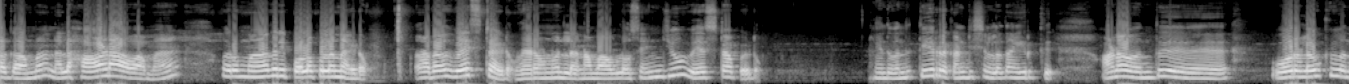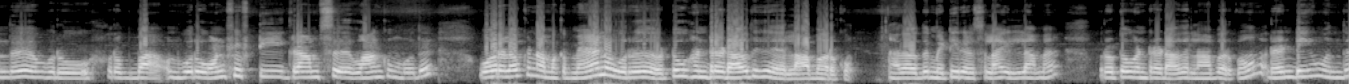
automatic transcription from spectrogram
ஆகாமல் நல்லா ஹார்டாகாமல் ஒரு மாதிரி பொல பொலன்னு ஆகிடும் அதாவது வேஸ்ட் ஆகிடும் வேறு ஒன்றும் இல்லை. நம்ம அவ்வளோ செஞ்சும் வேஸ்ட்டாக போயிடும். இது வந்து தீர்ற கண்டிஷனில் தான் இருக்குது ஆனால் வந்து ஓரளவுக்கு வந்து ஒரு ஒரு பா ஒரு ஒன் ஃபிஃப்டி கிராம்ஸு வாங்கும்போது ஓரளவுக்கு நமக்கு மேலே ஒரு டூ ஹண்ட்ரடாவது லாபம் இருக்கும். அதாவது மெட்டீரியல்ஸ்லாம் இல்லாமல் ஒரு டூ ஹண்ட்ரடாவது லாபம் இருக்கும். ரெண்டையும் வந்து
